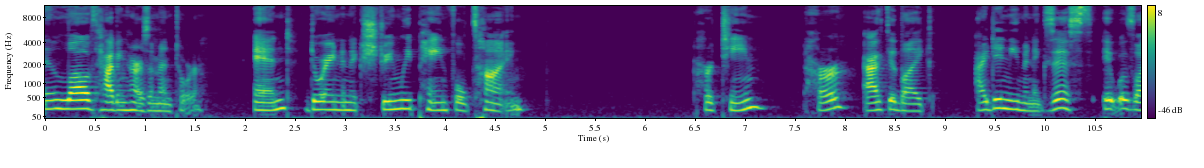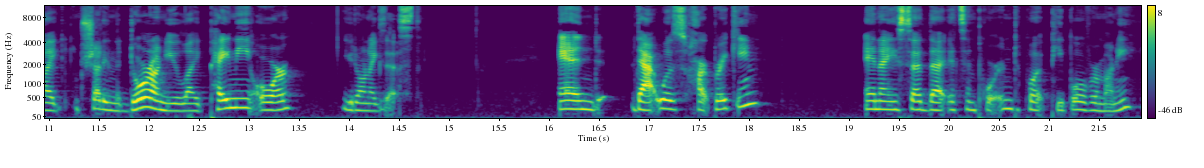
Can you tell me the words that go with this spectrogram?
and loved having her as a mentor. And during an extremely painful time, her team her acted like I didn't even exist. It was like shutting the door on you, like pay me or you don't exist. And that was heartbreaking. And I said that it's important to put people over money.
